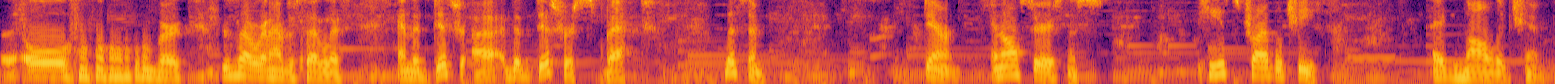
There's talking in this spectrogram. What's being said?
Uh, oh, this is how we're gonna have to settle this. And the dis uh, the disrespect. Listen, Darren. In all seriousness, he's the tribal chief. Acknowledge him.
